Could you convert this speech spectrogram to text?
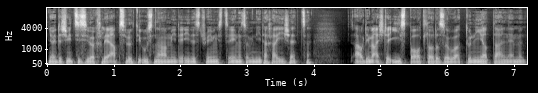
Ja, in der Schweiz ist sie wirklich eine absolute Ausnahme in der, in der Streaming-Szene, so wie ich das einschätzen kann auch die meisten E-Sportler oder so, die an Turnier teilnehmen,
